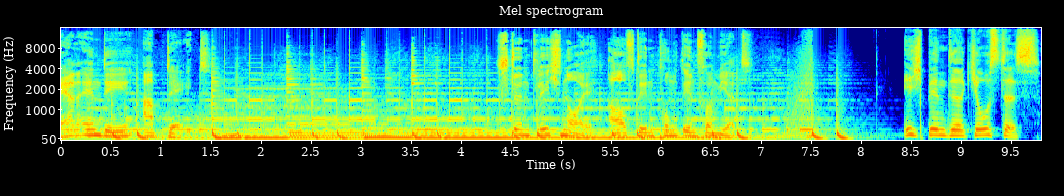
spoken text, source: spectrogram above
RND Update. Stündlich neu. Auf den Punkt informiert. Ich bin Dirk Jostes.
